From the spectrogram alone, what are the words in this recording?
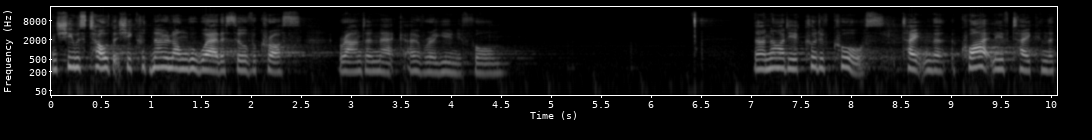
and she was told that she could no longer wear the silver cross around her neck over her uniform. Now, Nadia could, of course, the, quietly have taken the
